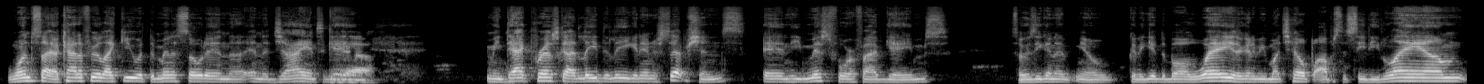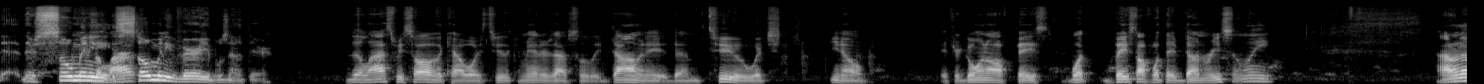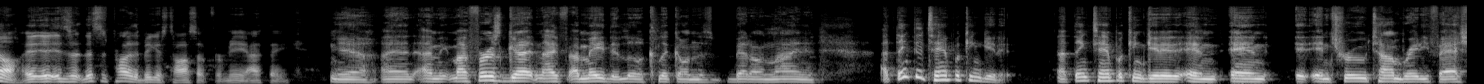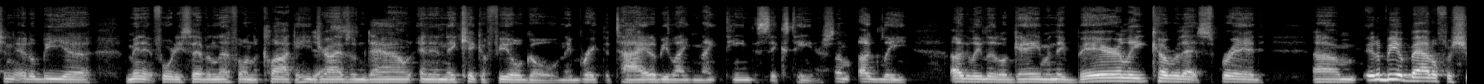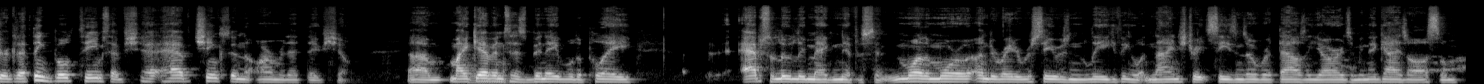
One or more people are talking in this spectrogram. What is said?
One side, I kind of feel like you with the Minnesota and the and the Giants game. Yeah. I mean, Dak Prescott lead the league in interceptions, and he missed four or five games. So is he gonna, you know, gonna give the ball away? Is there gonna be much help opposite CeeDee Lamb? There's so many, last, so many variables out there. The last we saw of the Cowboys too, the Commanders absolutely dominated them too. Which, you know, if you're going off based what based off what they've done recently, I don't know. It, it is this is probably the biggest toss up for me. I think. Yeah, and I mean, my first gut, and I, I made the little click on this bet online, and I think that Tampa can get it. I think Tampa can get it, and and in true Tom Brady fashion, it'll be a minute forty-seven left on the clock, and he yes. drives them down, and then they kick a field goal and they break the tie. It'll be like nineteen to sixteen or some ugly, ugly little game, and they barely cover that spread. Um, it'll be a battle for sure because I think both teams have have chinks in the armor that they've shown. Um, Mike mm-hmm. Evans has been able to play absolutely magnificent. One of the more underrated receivers in the league. I think what nine straight seasons over a thousand yards. I mean, that guy's awesome.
